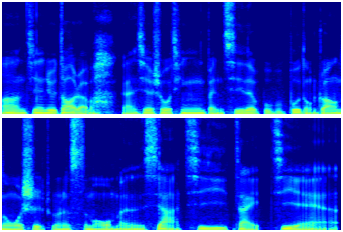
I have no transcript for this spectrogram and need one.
嗯，今天就到这吧，感谢收听本期的不不不懂装懂，我是主任思谋，我们下期再见。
